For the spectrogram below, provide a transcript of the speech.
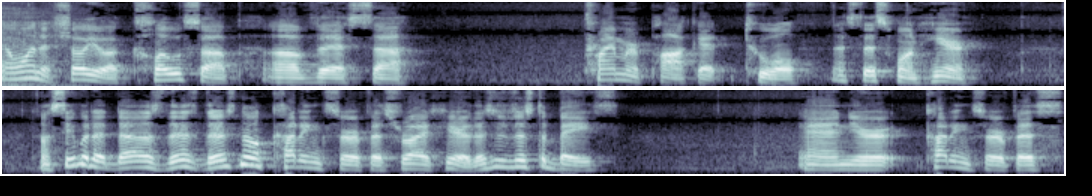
I want to show you a close-up of this uh, primer pocket tool. That's this one here. Now see what it does? This, there's no cutting surface right here. This is just a base. And your cutting surface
